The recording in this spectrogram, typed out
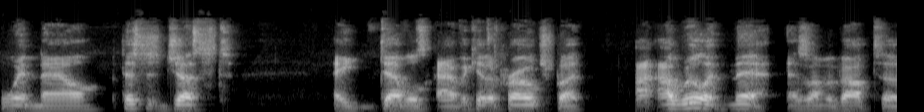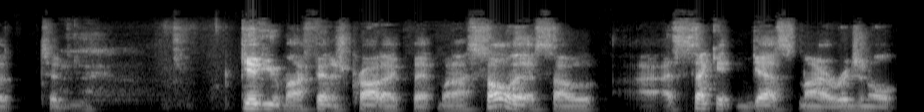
win now. This is just a devil's advocate approach, but I, I will admit, as I'm about to to give you my finished product, that when I saw this, I, I second guessed my original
